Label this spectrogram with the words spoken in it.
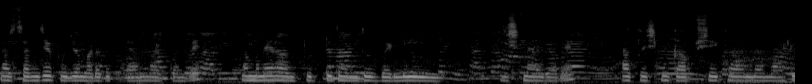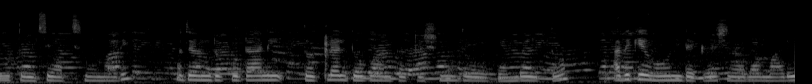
ನಾವು ಸಂಜೆ ಪೂಜೆ ಮಾಡೋದಕ್ಕೆ ಪ್ಲ್ಯಾನ್ ಮಾಡ್ಕೊಂಡ್ರೆ ನಮ್ಮ ಮನೇಲಿ ಒಂದು ಪುಟ್ಟದೊಂದು ಬಳ್ಳಿ ಕೃಷ್ಣ ಇದ್ದಾರೆ ಆ ಕೃಷ್ಣಕ್ಕೆ ಅಭಿಷೇಕ ಎಲ್ಲ ಮಾಡಿ, ತುಳಸಿ ಅರ್ಚನೆ ಮಾಡಿ, ಮತ್ತು ಒಂದು ಪುಟಾಣಿ ತೊಟ್ಲಲ್ಲಿ ತೂಗೋ ಅಂಥ ಕೃಷ್ಣದ್ದು ಬೊಂಬೆ ಇತ್ತು. ಅದಕ್ಕೆ ಹೂವಿನ ಡೆಕೋರೇಷನ್ ಎಲ್ಲ ಮಾಡಿ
